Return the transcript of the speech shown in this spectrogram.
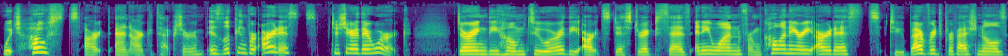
which hosts art and architecture, is looking for artists to share their work. During the home tour, the Arts District says anyone from culinary artists to beverage professionals,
